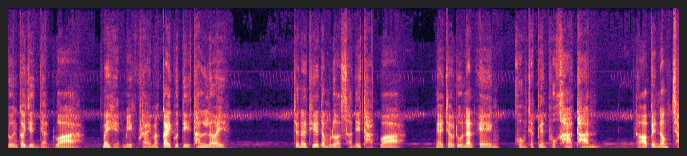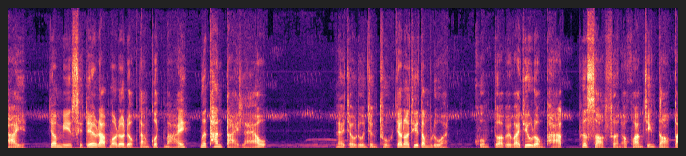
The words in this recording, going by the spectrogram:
รูนก็ยืนยันว่าไม่เห็นมีใครมาใกล้กุฏิท่านเลย เจ้าหน้าที่ตำรวจสันนิษฐานว่านายจรูนนั่นเองคงจะเป็นผู้ฆ่าท่านเพราะเป็นน้องชาย ย่อมมีสิทธิ์ได้รับมรดกตามกฎหมายเมื่อท่านตายแล้วนายจรูนจึงถูกเจ้าหน้าที่ตำรวจคุมตัวไปไว้ที่โรงพักเพื่อสอบสวนเอาความจริงต่อไป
